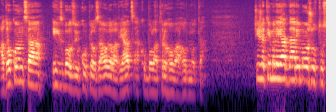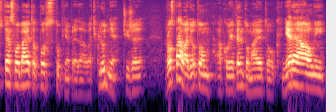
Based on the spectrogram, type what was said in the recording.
a dokonca Xbox ju kúpil za oveľa viac, ako bola trhová hodnota. Čiže tí miliardári môžu tu ten svoj majetok postupne predávať, kľudne. Čiže rozprávať o tom, ako je tento majetok nereálny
